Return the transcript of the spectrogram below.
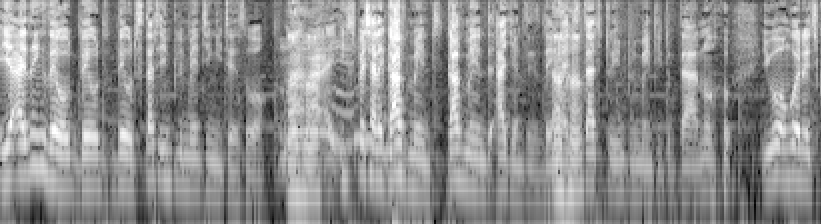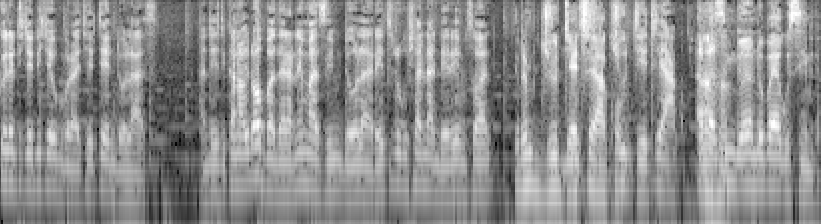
yeah i think they would, they would, they would start implementing it as well. Uh, especially government government agencies they might start to implement it. Kuti ano iwe ungone chikwereti chedu chemvura che10 dollars anditi kana uida kubhadhara nemazim dollar? Reti tiri kushanda nderemuswani rem due date yako date yako apa zimdola ndopaya kusimba.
